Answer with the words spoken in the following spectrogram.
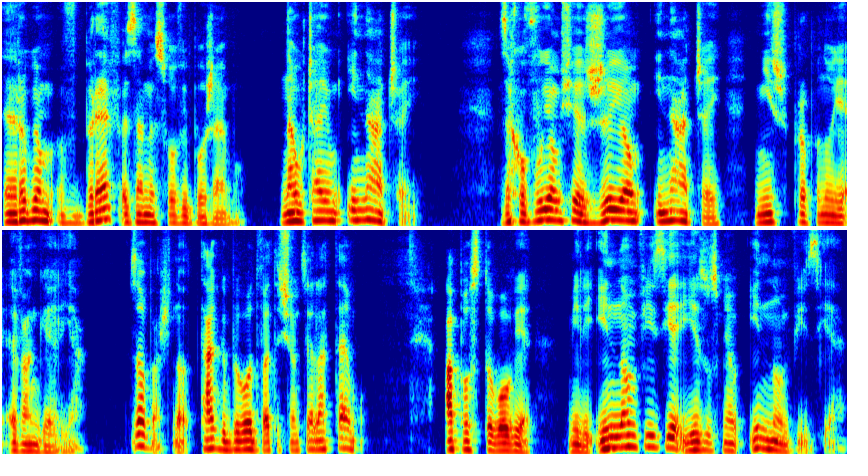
e, robią wbrew zamysłowi Bożemu. Nauczają inaczej, zachowują się, żyją inaczej niż proponuje Ewangelia. Zobacz, no tak było 2000 lat temu. Apostołowie mieli inną wizję, Jezus miał inną wizję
